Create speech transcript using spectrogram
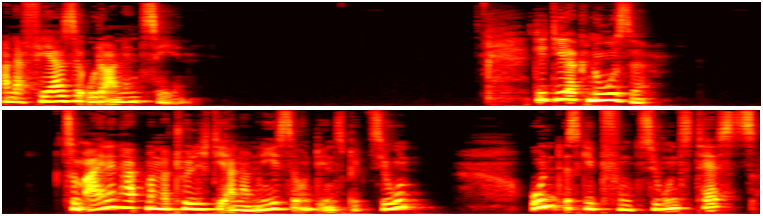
an der Ferse oder an den Zehen. Die Diagnose. Zum einen hat man natürlich die Anamnese und die Inspektion und es gibt Funktionstests.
